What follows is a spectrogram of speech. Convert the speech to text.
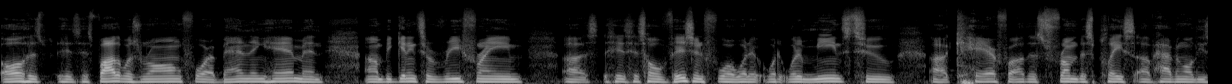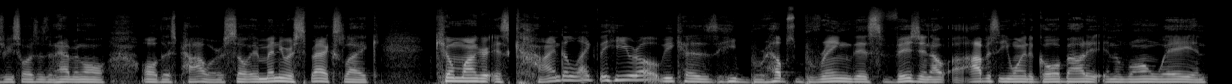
all his his, his father was wrong for abandoning him and um, beginning to reframe uh, his his whole vision for what it what it, what it means to uh, care for others from this place of having all these resources and having all all this power. So in many respects, like Killmonger is kind of like the hero because he br- helps bring this vision. Obviously, he wanted to go about it in the wrong way, and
